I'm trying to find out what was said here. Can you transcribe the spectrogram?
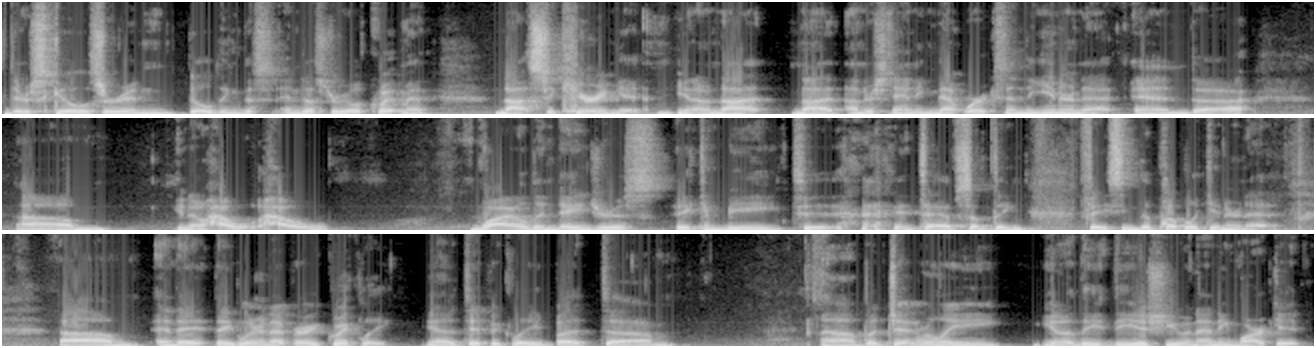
their skills are in building this industrial equipment, not securing it. You know, not not understanding networks and the internet, and uh, um, you know how how wild and dangerous it can be to to have something facing the public internet. Um, and they, they learn that very quickly, you know, typically. But um, uh, but generally, you know, the the issue in any market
